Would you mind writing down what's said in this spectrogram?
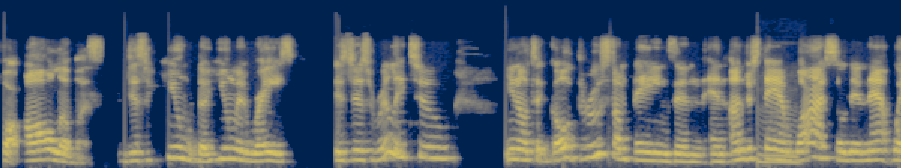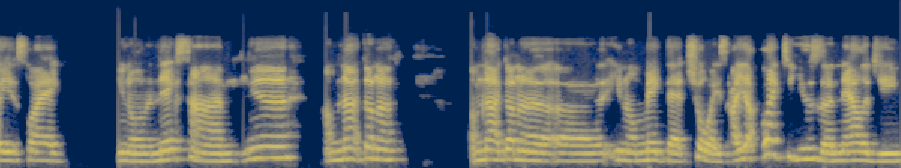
for all of us just human the human race is just really to you know, to go through some things and and understand mm. why. So then that way it's like, you know, the next time, yeah, I'm not gonna, I'm not gonna, uh, you know, make that choice. I like to use the analogy.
